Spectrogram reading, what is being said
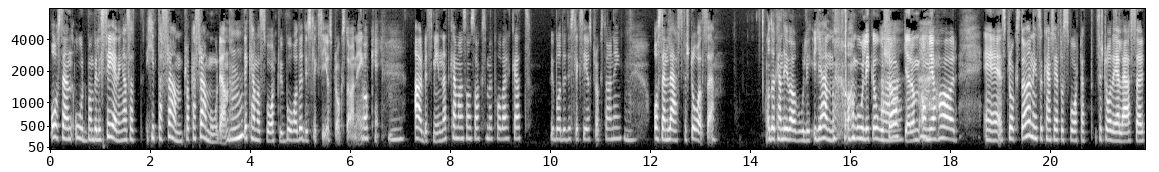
Och sen ordmobilisering, alltså att hitta fram, plocka fram orden. Mm. Det kan vara svårt vid både dyslexi och språkstörning. Okay. Mm. Arbetsminnet kan vara en sån sak som är påverkat vid både dyslexi och språkstörning. Mm. Och sen läsförståelse. Och då kan det ju vara av olika, igen, av olika orsaker. Om, om jag har eh, språkstörning så kanske jag får svårt att förstå det jag läser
